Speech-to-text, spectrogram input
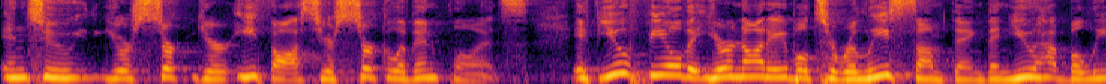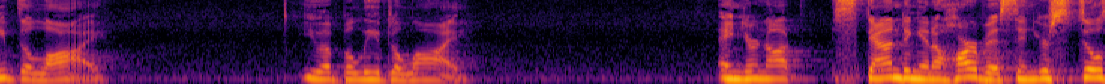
into your, your ethos, your circle of influence. If you feel that you're not able to release something, then you have believed a lie. You have believed a lie. And you're not standing in a harvest and you're still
